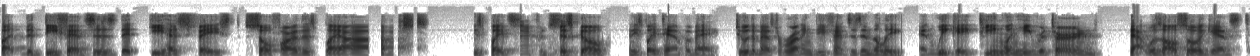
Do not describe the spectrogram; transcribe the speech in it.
But the defenses that he has faced so far this playoffs, he's played San Francisco and he's played Tampa Bay, two of the best running defenses in the league. And week 18, when he returned, that was also against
